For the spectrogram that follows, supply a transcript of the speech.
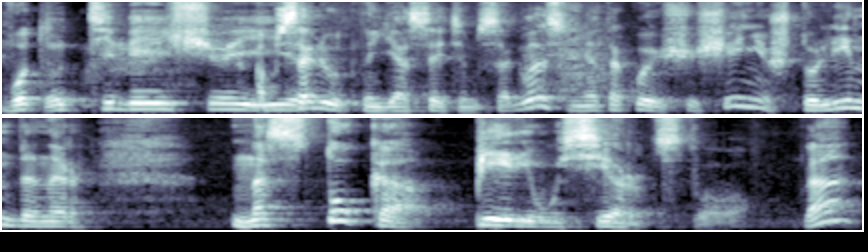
Вот тут тебе еще и... Абсолютно я с этим согласен. У меня такое ощущение, что Линденер настолько переусердствовал, да?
